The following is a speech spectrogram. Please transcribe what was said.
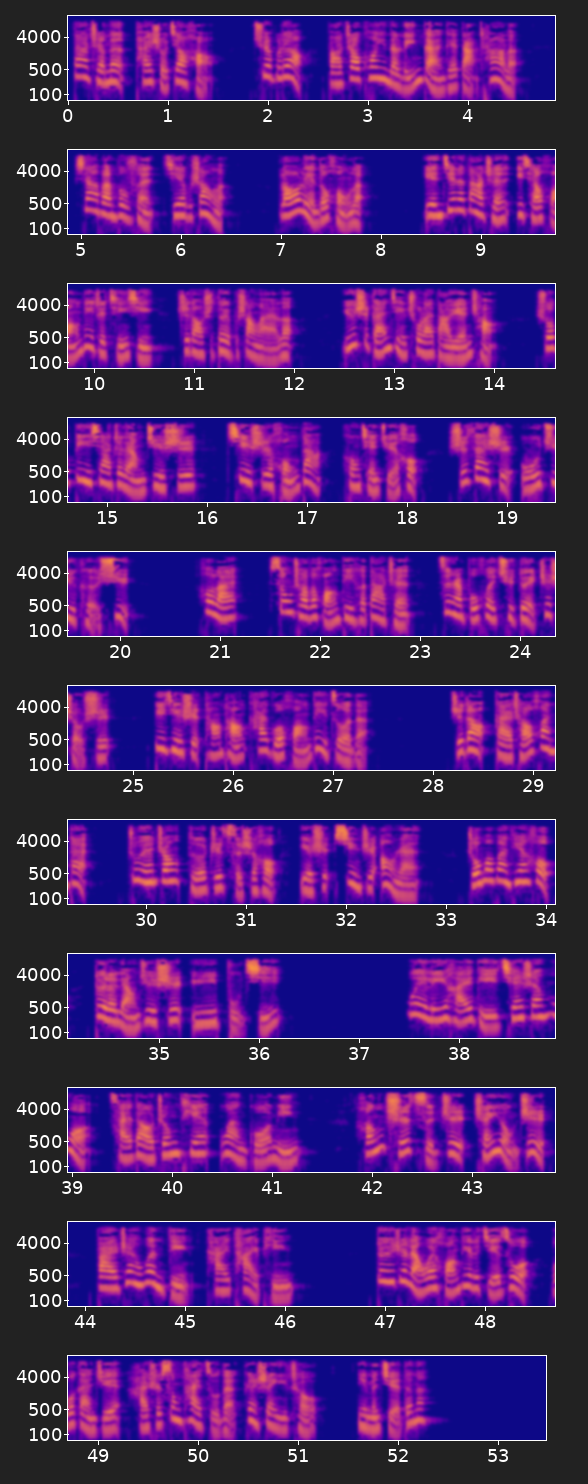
大臣们拍手叫好，却不料把赵匡胤的灵感给打岔了，下半部分接不上了，老脸都红了。眼尖的大臣一瞧皇帝这情形，知道是对不上来了，于是赶紧出来打圆场，说：“陛下这两句诗。”气势宏大，空前绝后，实在是无据可叙。后来，宋朝的皇帝和大臣自然不会去对这首诗，毕竟是堂堂开国皇帝做的。直到改朝换代，朱元璋得知此事后，也是兴致盎然，琢磨半天后，对了两句诗予以补齐：“未离海底千山没，才到中天万国明。横持此志陈永志。”百战问鼎，开太平。对于这两位皇帝的杰作，我感觉还是宋太祖的更胜一筹。你们觉得呢？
